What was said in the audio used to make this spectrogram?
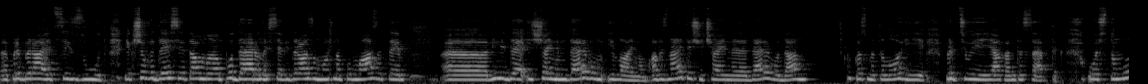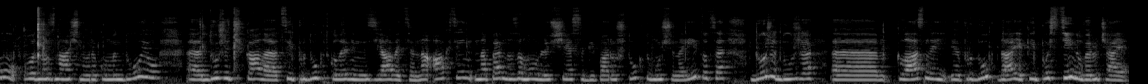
е, прибирає цей зуд. Якщо ви десь там е, подерлися, відразу можна помазати. Е, Він іде із чайним деревом і лаймом. А ви знаєте, що чайне дерево, да? Косметології працює як антисептик. Ось тому однозначно рекомендую. Е, Дуже чекала цей продукт, коли він з'явиться на акції. Напевно, замовлю ще собі пару штук, тому що на літо це дуже дуже е, класний е, продукт, да, який постійно виручає.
